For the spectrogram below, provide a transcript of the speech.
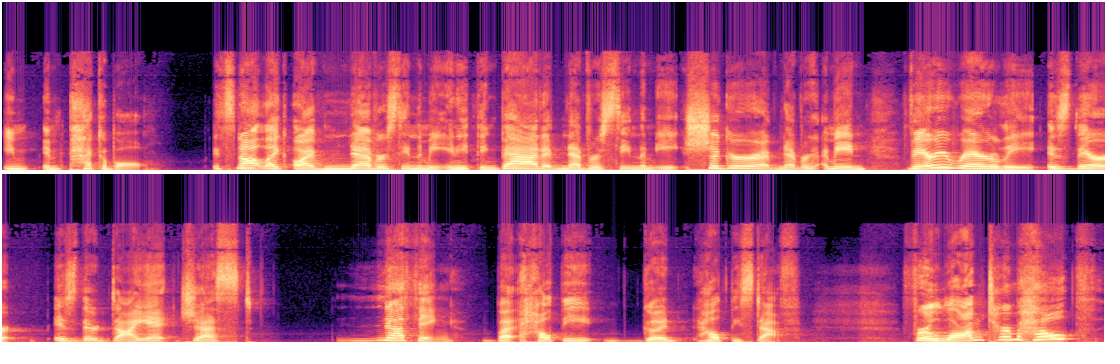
Im- impeccable. It's not like, oh, I've never seen them eat anything bad. I've never seen them eat sugar. I've never, I mean, very rarely is their is their diet just nothing but healthy, good, healthy stuff for long term health,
